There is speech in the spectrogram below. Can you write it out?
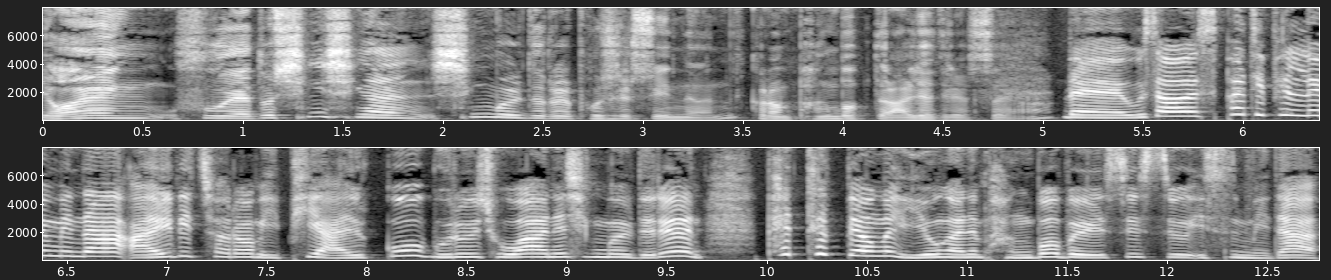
여행 후에도 싱싱한 식물들을 보실 수 있는 그런 방법들 알려드렸어요. 네, 우선 스파티필름이나 아이비처럼 잎이 얇고 물을 좋아하는 식물들은 페트병을 이용하는 방법을 쓸 수 있습니다.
